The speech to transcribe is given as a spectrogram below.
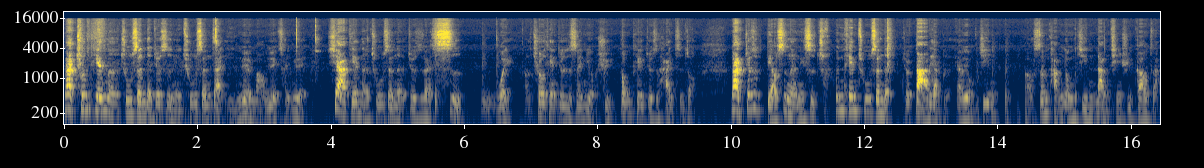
那春天呢出生的，就是你出生在寅月、卯月、辰月；夏天呢出生的，就是在巳午未啊；秋天就是申酉戌，冬天就是亥子丑。那就是表示呢，你是春天出生的，就大量的要用金啊，身旁用金，让情绪高涨。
